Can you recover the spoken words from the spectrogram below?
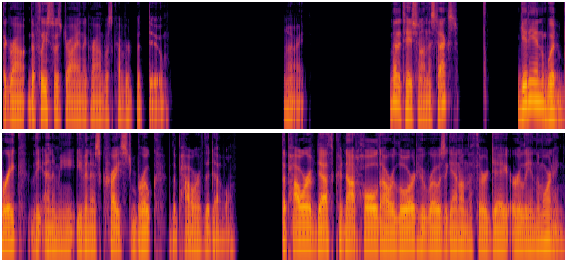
The ground, the fleece was dry and the ground was covered with dew. All right. Meditation on this text. Gideon would break the enemy even as Christ broke the power of the devil. The power of death could not hold our Lord who rose again on the third day early in the morning.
